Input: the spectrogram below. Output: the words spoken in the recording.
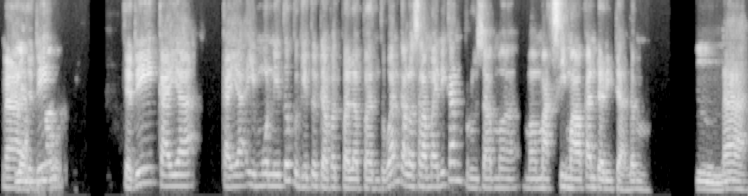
Nah, ya, jadi memang. jadi kayak kayak imun itu begitu dapat bala bantuan, kalau selama ini kan berusaha me- memaksimalkan dari dalam. Hmm. Nah,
